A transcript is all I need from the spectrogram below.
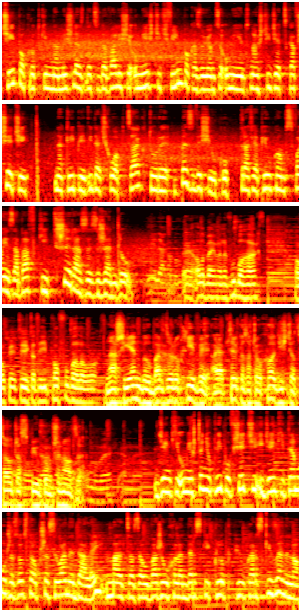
Ci po krótkim namyśle zdecydowali się umieścić film pokazujący umiejętności dziecka w sieci. Na klipie widać chłopca, który bez wysiłku trafia piłką w swoje zabawki trzy razy z rzędu. Allebei met een voetbalhart. Hopen natuurlijk dat hij profvoetballer wordt. Nasz Jen był bardzo ruchliwy, a jak tylko zaczął chodzić, to cały czas z piłką przy nodze. Dzięki umieszczeniu klipu w sieci i dzięki temu, że został przesyłany dalej, Malca zauważył holenderski klub piłkarski Venlo,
